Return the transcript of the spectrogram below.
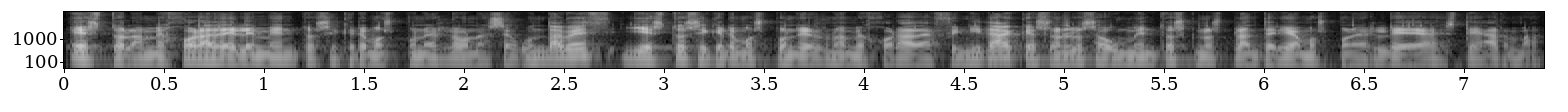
esto la mejora de elemento si queremos ponerla una segunda vez, y esto si queremos poner una mejora de afinidad, que son los aumentos que nos plantearíamos ponerle a este arma.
